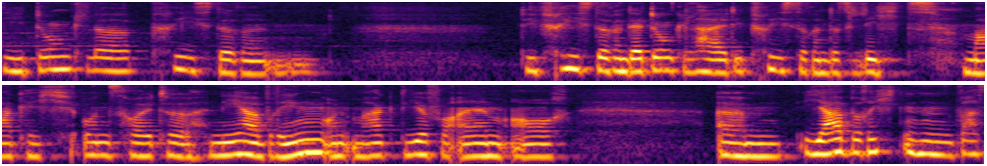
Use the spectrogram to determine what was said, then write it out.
Die dunkle Priesterin. Die Priesterin der Dunkelheit, die Priesterin des Lichts mag ich uns heute näher bringen und mag dir vor allem auch ähm, ja berichten, was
